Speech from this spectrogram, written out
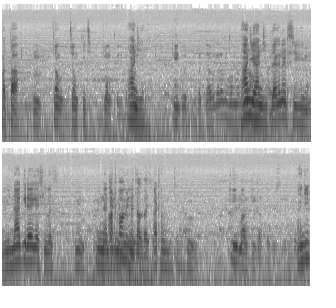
ਪੱਤਾ। ਚੌਂਕੀ ਚ। ਚੌਂਕੀ ਚ। ਹਾਂਜੀ। ਕੀ ਕੋਈ ਬੱਚਾ ਵਗੈਰਾ ਵੀ ਹੋਣਾ ਹਾਂਜੀ ਹਾਂਜੀ ਪ੍ਰੈਗਨੈਂਟ ਸੀ। ਮਹੀਨਾ ਕੀ ਰਹਿ ਗਿਆ ਸੀ ਬਸ। ਮਹੀਨਾ। ਅੱਠਵਾਂ ਮਹੀਨਾ ਚੱਲਦਾ ਸੀ। ਅੱਠਵਾਂ ਮਹੀਨਾ ਚੱਲਦਾ। ਹੂੰ। ਕੀ ਮੰਗ ਕੀ ਕਰਦੇ ਹੋ ਤੁਸੀਂ? ਹਾਂਜੀ।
